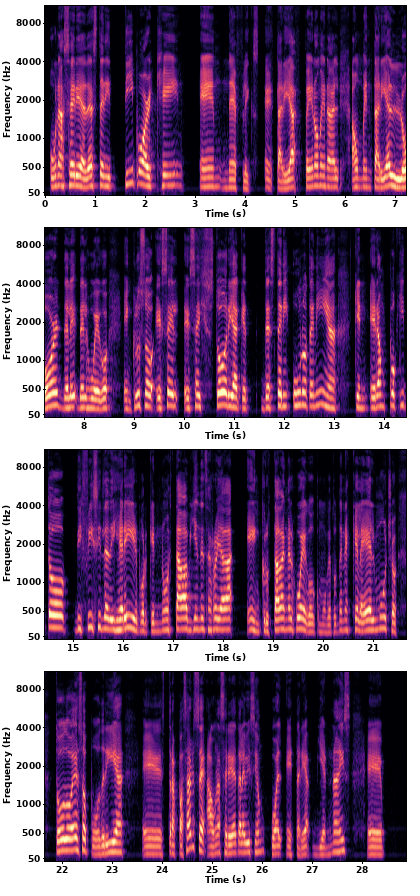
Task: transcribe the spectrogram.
una serie de Destiny tipo Arcane en Netflix. Estaría fenomenal. Aumentaría el lore del, juego. incluso esa historia que Destiny 1 tenía, que era un poquito difícil de digerir porque no estaba bien desarrollada incrustada en el juego, como que tú tienes que leer mucho todo eso podría eh, traspasarse a una serie de televisión, cual estaría bien nice. Eh,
